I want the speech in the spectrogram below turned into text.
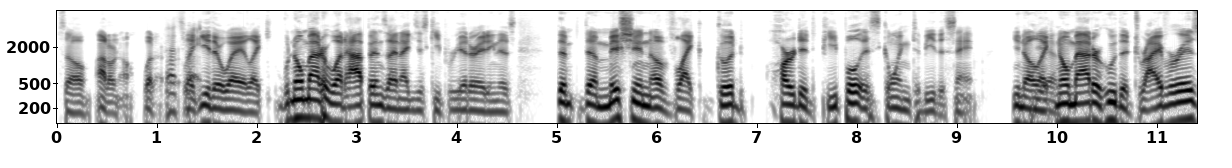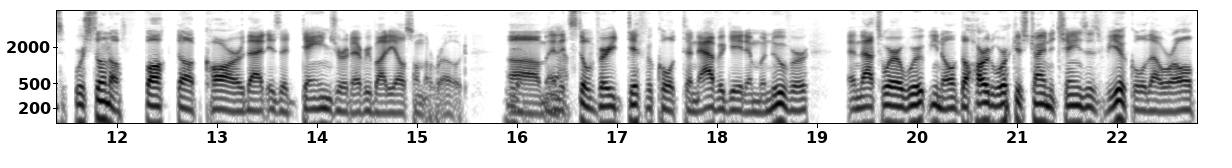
So I don't know, whatever. That's like right. either way, like no matter what happens, and I just keep reiterating this, the the mission of like good hearted people is going to be the same. You know, like Yeah. no matter who the driver is, we're still in a fucked up car that is a danger to everybody else on the road. Yeah. Um, and Yeah. it's still very difficult to navigate and maneuver. And that's where we're, you know, the hard work is trying to change this vehicle that we're all,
